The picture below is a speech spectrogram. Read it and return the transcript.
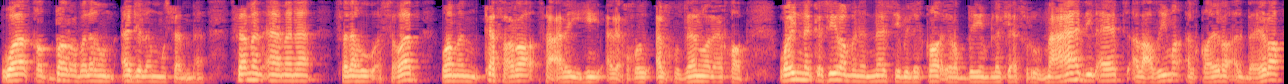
وقد ضرب لهم أجلا مسمى. فمن آمن فله الثواب ومن كفر فعليه الخذلان والعقاب. وإن كثيرا من الناس بلقاء ربهم لكافرون. مع هذه الآيات العظيمة القاهرة الباهرة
